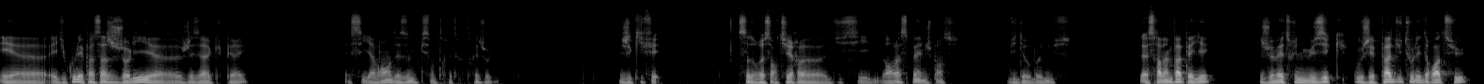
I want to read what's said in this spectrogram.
Et, euh, du coup, les passages jolis, euh, je les ai récupérés. Et il y a vraiment des zones qui sont très très très jolies. J'ai kiffé. Ça devrait sortir d'ici, dans la semaine, je pense. Vidéo bonus. Elle sera même pas payée. Je vais mettre une musique où j'ai pas du tout les droits dessus.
